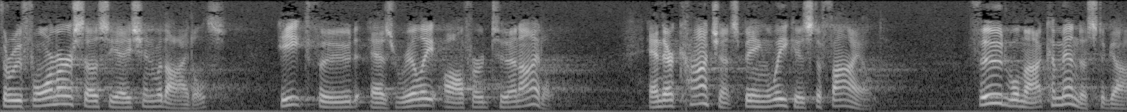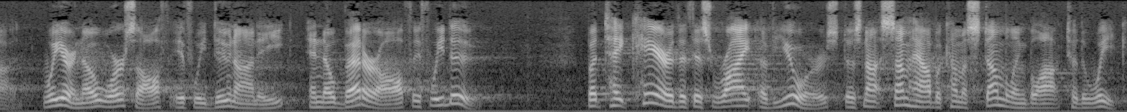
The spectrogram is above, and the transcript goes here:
through former association with idols, eat food as really offered to an idol, and their conscience, being weak, is defiled. Food will not commend us to God. We are no worse off if we do not eat, and no better off if we do. But take care that this right of yours does not somehow become a stumbling block to the weak.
